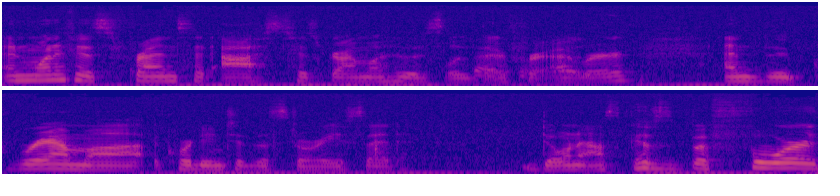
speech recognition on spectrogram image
And one of his friends had asked his grandma, who has lived there That's was. forever, and the grandma, according to the story, said, "Don't ask," because before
